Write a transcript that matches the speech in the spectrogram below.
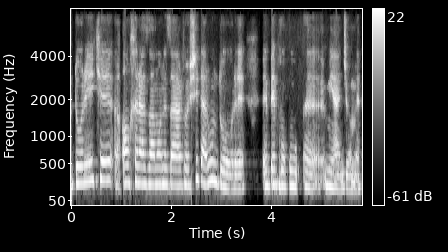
دوره که آخر از زمان زرتشتی در اون دوره به وقوع می انجامه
